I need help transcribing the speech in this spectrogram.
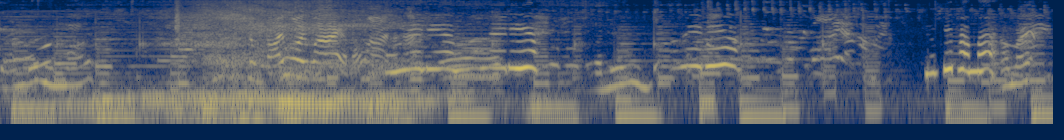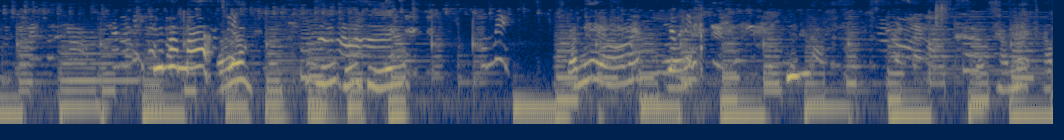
สาวน้อยหนุ่มน้อยๆหนุ่มน้อยโวยวายเหรอเมื่อวานไอเดียไอเดียวันนี้ไอเดีย พี่ธรรมะทำไหมพี่ธรรมะเออผู้หญิงผิวสีครับจะมีเอาไหมเดี๋ยวทำไหมครับ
